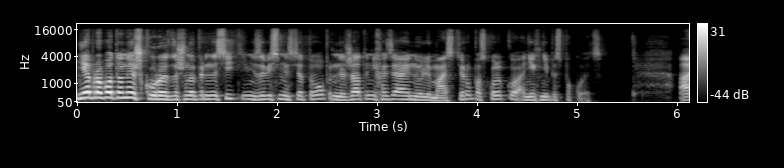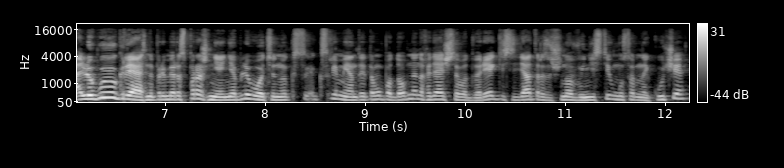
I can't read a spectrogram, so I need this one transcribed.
Необработанные шкуры разрешено переносить, вне зависимости от того, принадлежат они хозяину или мастеру, поскольку о них не беспокоятся. А любую грязь, например, испражнения, блевотину, экскременты и тому подобное, находящиеся во дворе, где сидят, разрешено вынести в мусорной куче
